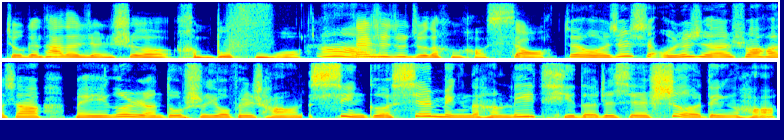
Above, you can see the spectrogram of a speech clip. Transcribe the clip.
就跟他的人设很不符，啊，但是就觉得很好笑。对我就是，我就觉得说，好像每一个人都是有非常性格鲜明的、很立体的这些设定哈。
